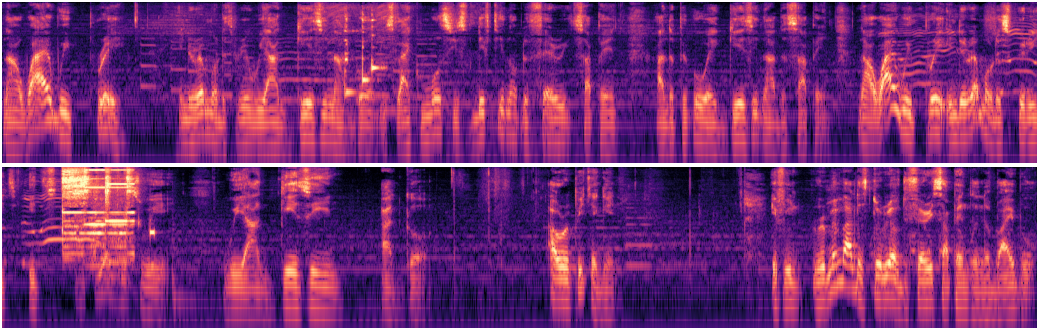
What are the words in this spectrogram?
Now, while we pray in the realm of the spirit, we are gazing at God. It's like Moses lifting up the fiery serpent, and the people were gazing at the serpent. Now, while we pray in the realm of the spirit, it appears this way we are gazing at God. I'll repeat again. If you remember the story of the fiery serpent in the Bible,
